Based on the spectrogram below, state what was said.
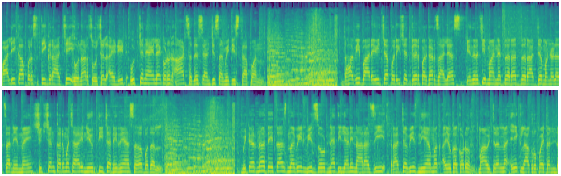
पालिका प्रसूतीगृहाचे होणार सोशल ऑडिट उच्च न्यायालयाकडून आठ सदस्यांची समिती स्थापन. दहावी बारावीच्या परीक्षेत गैरप्रकार झाल्यास केंद्राची मान्यता रद्द राज्य मंडळाचा निर्णय शिक्षण कर्मचारी नियुक्तीच्या निर्णयासह बदल. मीटर न देताच नवीन वीज जोडण्यात दिल्याने नाराजी. राज्य वीज नियामक आयोगाकडून महावितरणला एक लाख रुपये दंड.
